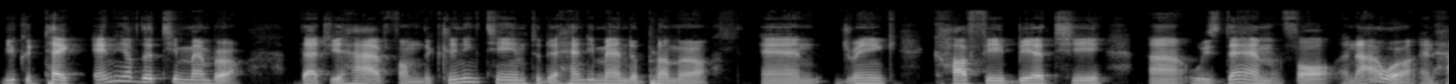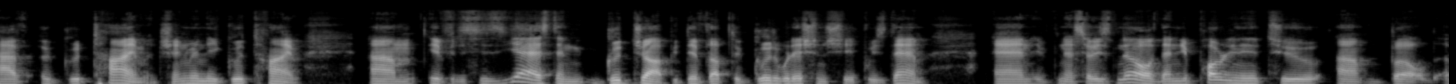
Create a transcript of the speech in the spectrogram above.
you could take any of the team member that you have from the cleaning team to the handyman, the plumber, and drink coffee, beer, tea uh, with them for an hour and have a good time, a genuinely good time. Um, if this is yes, then good job. You developed a good relationship with them. And if answer is no, then you probably need to um, build a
